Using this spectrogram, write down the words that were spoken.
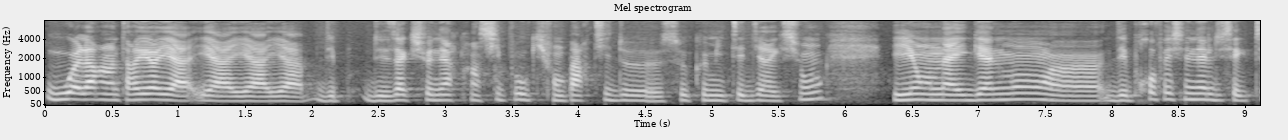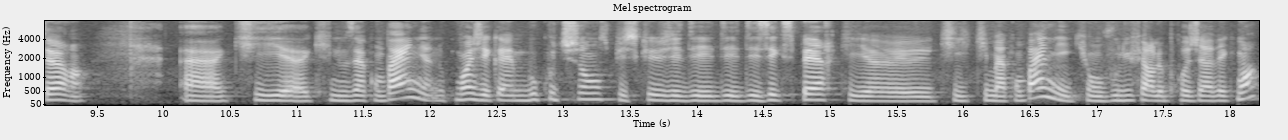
où alors à l'intérieur, il y a, des, actionnaires principaux qui font partie de ce comité de direction. Et on a également euh, des professionnels du secteur euh, qui, euh, qui nous accompagnent. Donc moi, j'ai quand même beaucoup de chance puisque j'ai des, experts qui, qui, m'accompagnent et qui ont voulu faire le projet avec moi.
